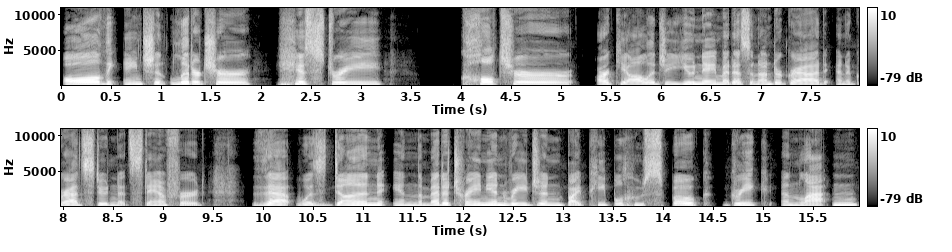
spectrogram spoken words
all the ancient literature, history, culture, archaeology, you name it, as an undergrad and a grad student at Stanford that was done in the Mediterranean region by people who spoke Greek and Latin.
